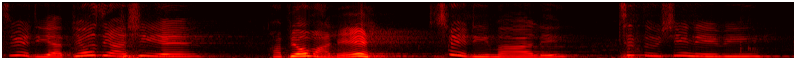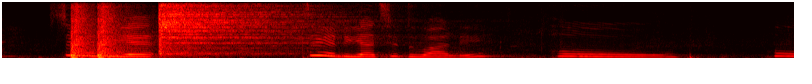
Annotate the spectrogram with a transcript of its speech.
ဆွေဒီကပြောစရာရှိရဲ့ဘာပြောမှလဲဆွေဒီမှာလေချစ်သူရှိနေပြီဆွေဒီရဲ့ဆွေဒီရဲ့ချစ်သူကလေဟိုဟို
